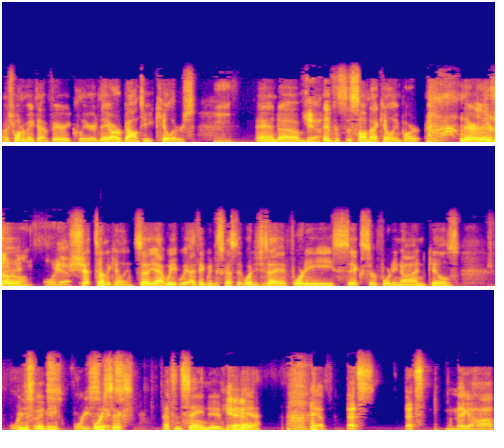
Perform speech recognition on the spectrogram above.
I just want to make that very clear. They are bounty killers, Mm. And um, Yeah. emphasis on that killing part. there You're is not a wrong. Oh yeah. shit ton of killing. So yeah, we, we I think we discussed it. What did you say? Forty six or forty nine kills? In this movie? 46. That's insane, dude. Yeah. yeah. yeah, that's that's mega high.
